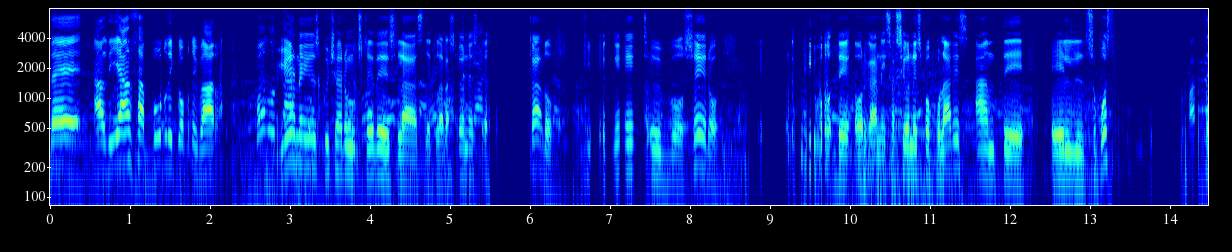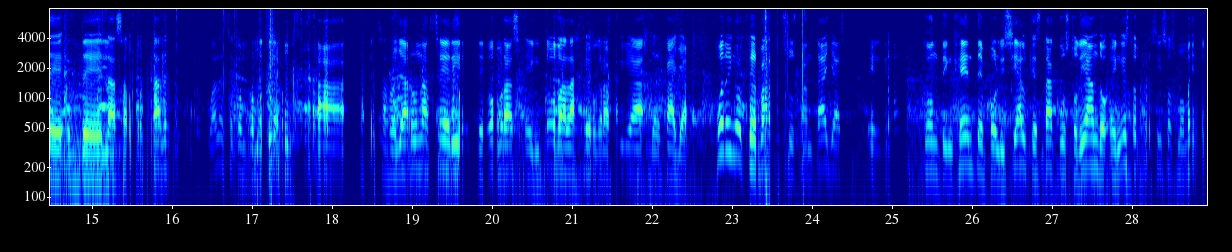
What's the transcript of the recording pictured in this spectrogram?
de alianza público-privada. Bien, escucharon ustedes las declaraciones de Mercado, quien es vocero del colectivo de organizaciones populares ante el supuesto cumplimiento por parte de las autoridades, los cuales se comprometieron a desarrollar una serie de obras en toda la geografía del Calla. Pueden observar sus pantallas el gran contingente policial que está custodiando en estos precisos momentos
